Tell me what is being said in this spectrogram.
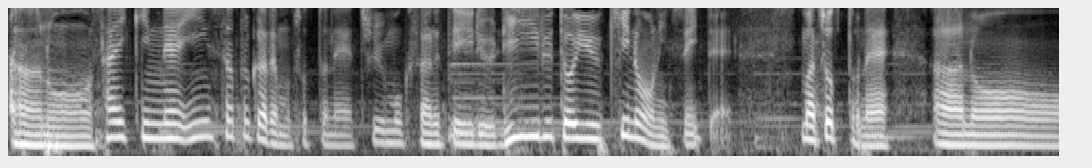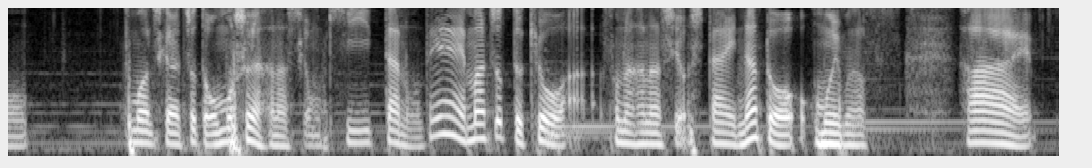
あの、最近ね、インスタとかでもちょっとね、注目されているリールという機能について、まあちょっとね、あのー友達からちょっと面白い話とかも聞いたので、まあちょっと今日はその話をしたいなと思います。はい。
